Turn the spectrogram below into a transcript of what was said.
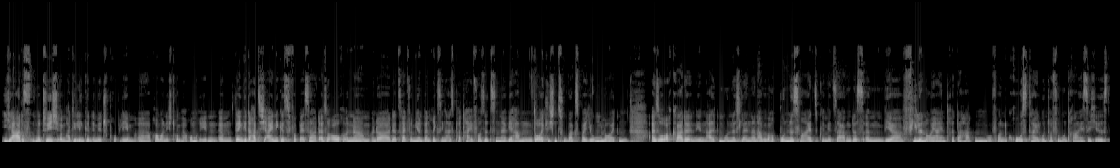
Ja, das natürlich ähm, hat die Linke ein Imageproblem, äh, brauchen wir nicht drum herum reden. Ähm, denke, da hat sich einiges verbessert, also auch in, ähm, in der, der Zeit von mir und Bernd Rixinger als Parteivorsitzende. Wir haben einen deutlichen Zuwachs bei jungen Leuten, also auch gerade in den alten Bundesländern, aber überhaupt bundesweit können wir jetzt sagen, dass ähm, wir viele Neueintritte hatten, wovon ein Großteil unter 35 ist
